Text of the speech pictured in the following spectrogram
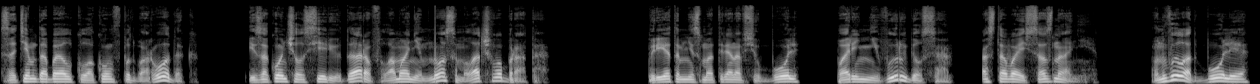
затем добавил кулаком в подбородок и закончил серию ударов ломанием носа младшего брата. При этом, несмотря на всю боль, парень не вырубился, оставаясь в сознании. Он выл от боли,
